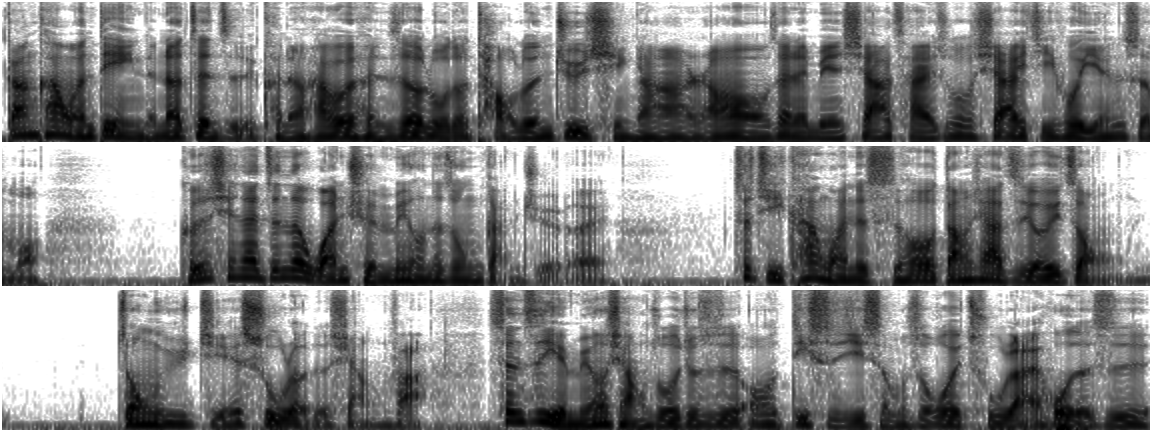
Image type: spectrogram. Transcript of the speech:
刚看完电影的那阵子，可能还会很热络的讨论剧情啊，然后在那边瞎猜说下一集会演什么。可是现在真的完全没有那种感觉了诶。这集看完的时候，当下只有一种终于结束了的想法，甚至也没有想说就是哦第十集什么时候会出来，或者是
